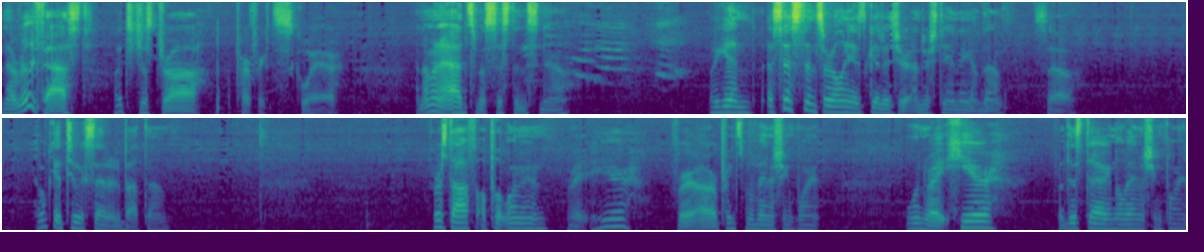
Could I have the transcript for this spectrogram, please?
Now really fast, let's just draw a perfect square. And I'm going to add some assistants now. Again, assistants are only as good as your understanding of them, so don't get too excited about them. First off, I'll put one in right here for our principal vanishing point. One right here for this diagonal vanishing point.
